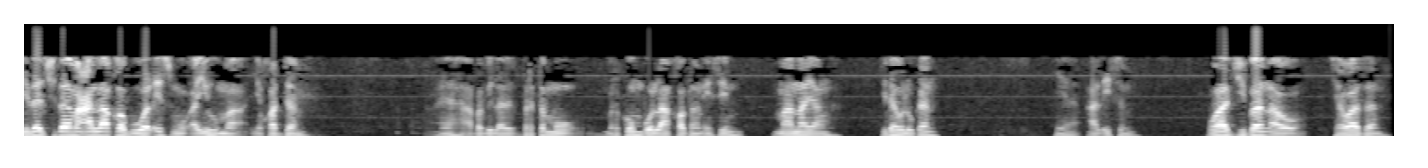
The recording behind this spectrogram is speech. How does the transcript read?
Idza ijtama'a al-laqab wal ismu ayyuhuma yuqaddam. Ya, apabila bertemu berkumpul laqab dengan isim, mana yang didahulukan ya al-ism wajiban atau jawazan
